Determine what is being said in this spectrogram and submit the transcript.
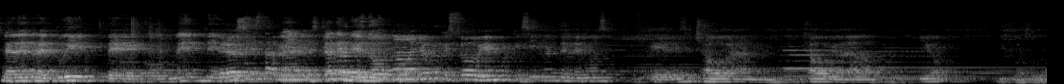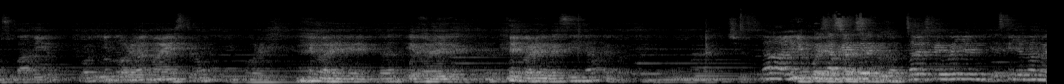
te den retweet, te comenten. Pero sí está bien. Estar Yo estuvo- no, yo creo que estuvo bien porque sí no entendemos que ese chavo era un chavo violado por su tío, y por su papá, y por el maestro, y por el, director, y por el, y por el vecino. y por- No, yo Y creo que puedes esa gente, pues. ¿sabes qué, güey? Es que yo no me,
